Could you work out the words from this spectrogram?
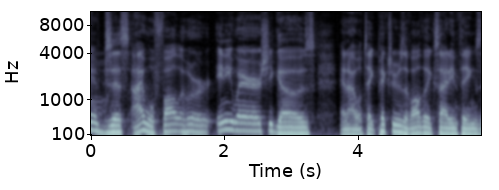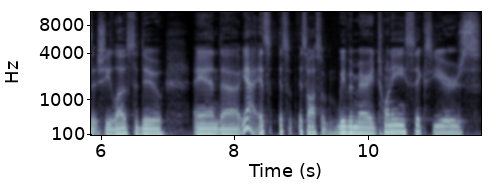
am just I will follow her anywhere she goes, and I will take pictures of all the exciting things that she loves to do. And uh, yeah, it's it's it's awesome. We've been married 26 years,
